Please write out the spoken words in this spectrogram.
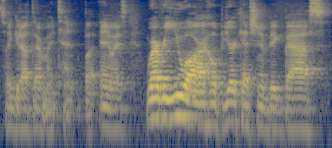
so I get out there in my tent. But anyways, wherever you are, I hope you're catching a big bass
